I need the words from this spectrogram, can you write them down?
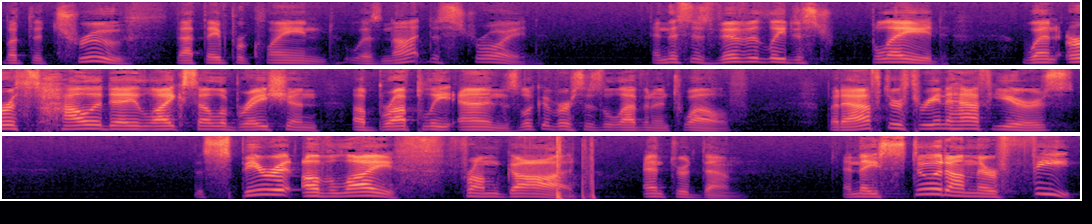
but the truth that they proclaimed was not destroyed. And this is vividly displayed when Earth's holiday like celebration abruptly ends. Look at verses 11 and 12. But after three and a half years, the Spirit of life from God entered them, and they stood on their feet.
